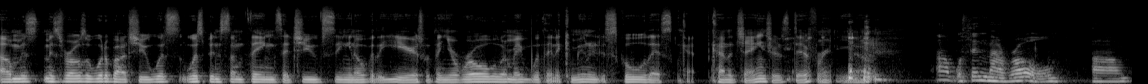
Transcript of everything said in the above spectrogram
Uh, Miss Miss Rosa, what about you? What's what's been some things that you've seen over the years within your role, or maybe within a community school that's kind of changed or is different? You know, uh, within my role, um,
